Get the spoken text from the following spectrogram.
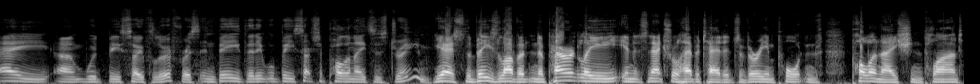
A, um, would be so floriferous, and B, that it would be such a pollinator's dream. Yes, the bees love it, and apparently, in its natural habitat, it's a very important pollination plant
